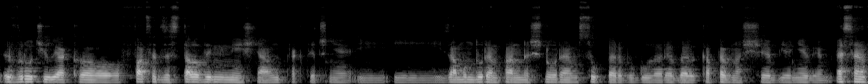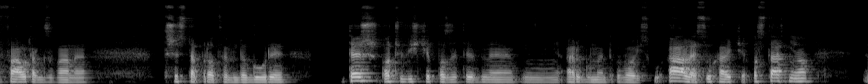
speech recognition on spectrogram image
wrócił jako facet ze stalowymi mięśniami praktycznie i, i za mundurem panny sznurem, super w ogóle rewelka, pewność siebie, nie wiem, SMV tak zwane, 300% do góry. Też oczywiście pozytywny mm, argument o wojsku, ale słuchajcie, ostatnio y,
